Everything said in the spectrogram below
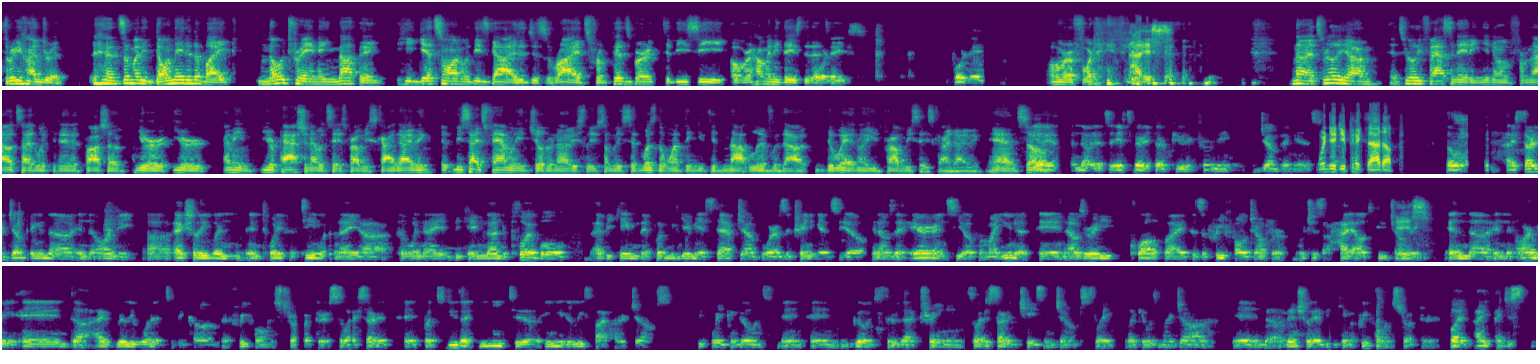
300. And somebody donated a bike no training, nothing. He gets on with these guys and just rides from Pittsburgh to DC over how many days did that Four take? Days. Four days. Over a four day. Nice. no, it's really um it's really fascinating, you know, from the outside looking in at Pasha, you're you're I mean, your passion, I would say, is probably skydiving. Besides family and children, obviously, if somebody said, "What's the one thing you could not live without?" The way I know you'd probably say skydiving. And so, yeah, yeah. no, it's it's very therapeutic for me. Jumping is. When did you pick that up? So I started jumping in the in the army. Uh, actually, when in 2015, when I uh, when I became non-deployable, I became they put me gave me a staff job where I was a training NCO and I was an air NCO for my unit, and I was already qualified as a free fall jumper, which is a high altitude jumping in uh, in the army, and uh, I really wanted to become a free fall instructor. So I started, but to do that, you need to you need at least 500 jumps before you can go and, and, and go through that training. So I just started chasing jumps like like it was my job. And uh, eventually I became a free fall instructor. But I, I just,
